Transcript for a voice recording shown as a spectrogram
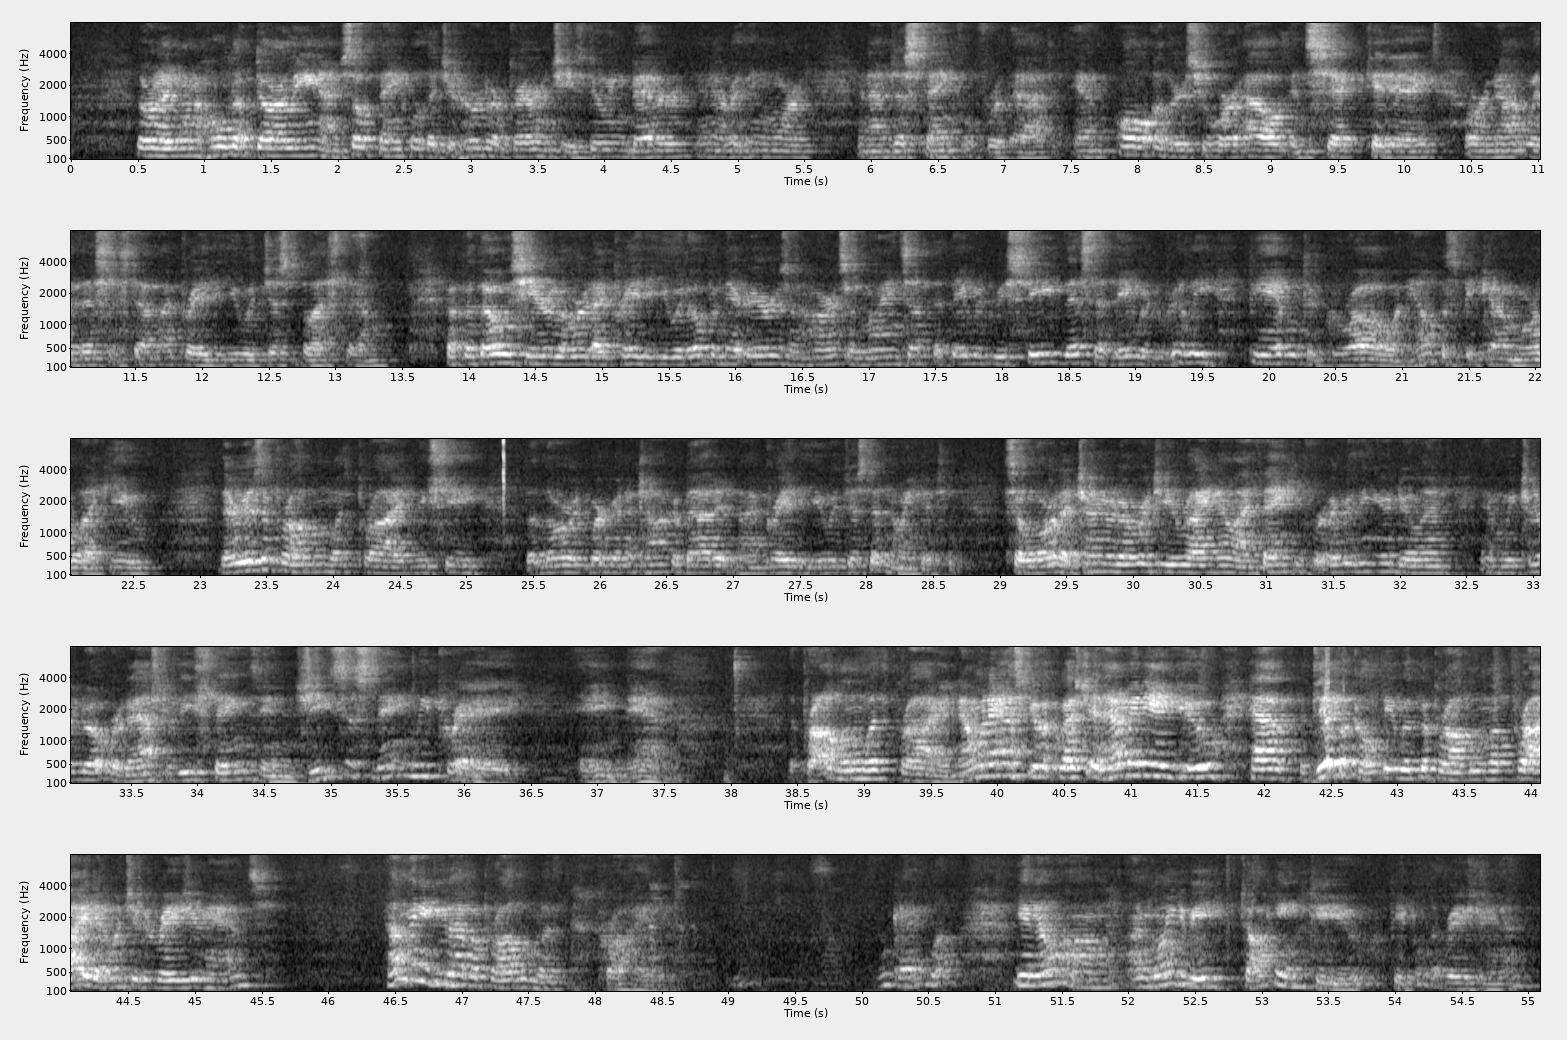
Lord, I want to hold up Darlene. I'm so thankful that you heard our prayer and she's doing better and everything, Lord. And I'm just thankful for that. And all others who are out and sick today or not with us and stuff, I pray that you would just bless them. But for those here, Lord, I pray that you would open their ears and hearts and minds up, that they would receive this, that they would really be able to grow and help us become more like you. There is a problem with pride, we see, but Lord, we're going to talk about it, and I pray that you would just anoint it. So, Lord, I turn it over to you right now. I thank you for everything you're doing, and we turn it over and ask for these things. In Jesus' name we pray. Amen. The problem with pride. Now, I want to ask you a question. How many of you have difficulty with the problem of pride? I want you to raise your hands. How many of you have a problem with pride? Okay, well, you know, um, I'm going to be talking to you, people that raise your hand.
